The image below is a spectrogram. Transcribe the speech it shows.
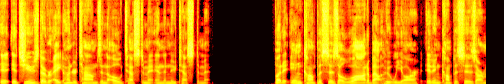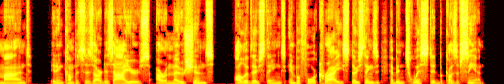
it, it's used over 800 times in the Old Testament and the New Testament. But it encompasses a lot about who we are. It encompasses our mind, it encompasses our desires, our emotions, all of those things. And before Christ, those things have been twisted because of sin.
